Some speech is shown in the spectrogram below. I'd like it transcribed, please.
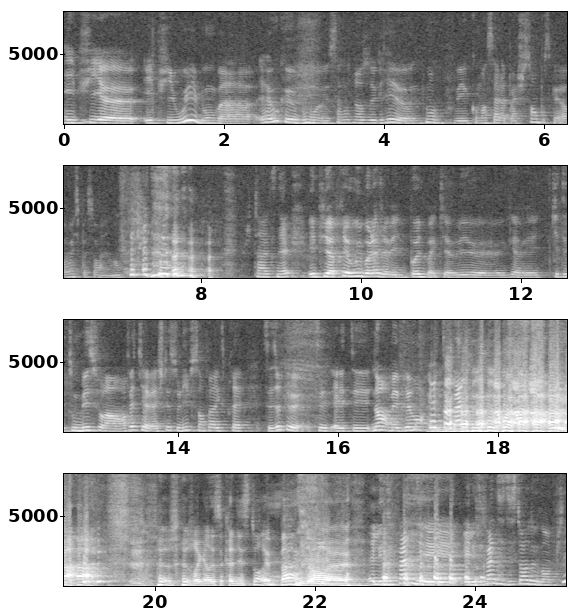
et puis, euh, et puis oui, bon bah, j'avoue que bon, euh, 51 degrés, euh, honnêtement, vous pouvez commencer à la page 100 parce qu'avant il se passe rien. hein. Et puis après, oui, voilà, j'avais une pote bah, qui, avait, euh, qui, avait, qui était tombée sur un. En fait, qui avait acheté ce livre sans faire exprès. C'est-à-dire que c'est, elle était. Non, mais vraiment, elle était fan. je, je regardais Secret d'Histoire et bam, genre. euh, elle était fan des, elle était fan des histoires de vampires.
